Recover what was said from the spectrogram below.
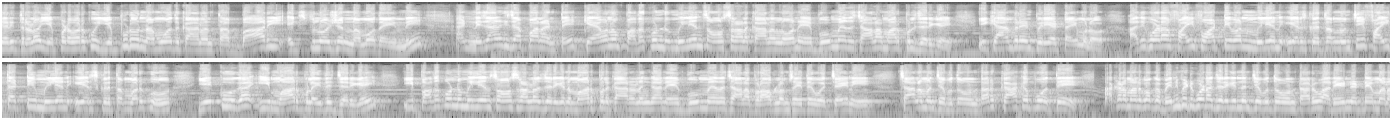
చరిత్రలో ఇప్పటి వరకు ఎప్పుడూ నమోదు కానంత భారీ ఎక్స్ప్లోజన్ నమోదైంది. అండ్ నిజానికి చెప్పాలంటే కేవలం పదకొండు మిలియన్ సంవత్సరాల కాలంలోనే భూమి మీద చాలా మార్పులు జరిగాయి ఈ క్యాంబ్రియన్ పీరియడ్ టైంలో. అది కూడా five forty one million years క్రితం నుంచి ఫైవ్ థర్టీ మిలియన్ ఇయర్స్ క్రితం వరకు ఎక్కువగా ఈ మార్పులు అయితే జరిగాయి. ఈ పదకొండు మిలియన్ సంవత్సరాల్లో జరిగిన మార్పుల కారణంగానే భూమి మీద చాలా ప్రాబ్లమ్స్ అయితే వచ్చాయని చాలామంది చెబుతూ ఉంటారు. కాకపోతే అక్కడ మనకు ఒక బెనిఫిట్ కూడా జరిగిందని చెబుతూ ఉంటారు. అదేంటంటే మన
